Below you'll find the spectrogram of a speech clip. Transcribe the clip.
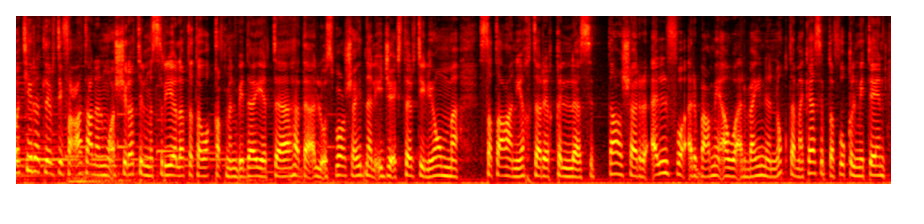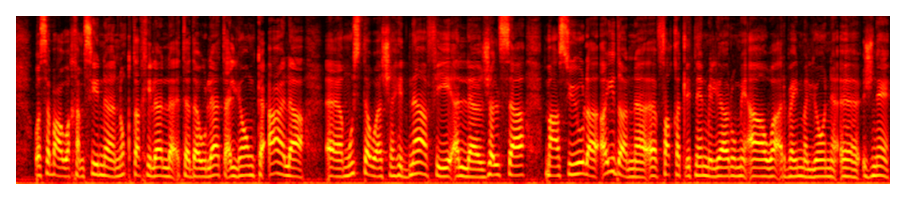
وتيرة الارتفاعات على المؤشرات المصرية لا تتوقف من بداية هذا الأسبوع. شهدنا ال EGX thirty اليوم استطاع أن يخترق ال 16440 نقطة مكاسب تفوق ال 257 نقطة خلال تداولات اليوم كأعلى مستوى شهدناه في الجلسة مع سيولة أيضا فاقت ال 2 مليار و140 مليون جنيه.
